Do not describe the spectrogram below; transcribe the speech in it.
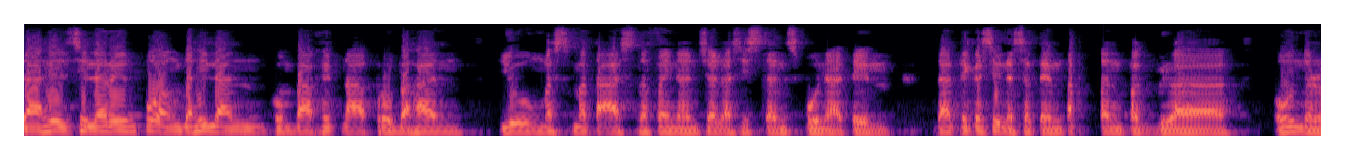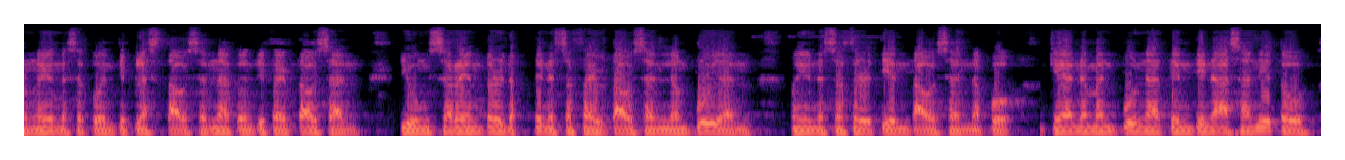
dahil sila rin po ang dahilan kung bakit naaprobahan yung mas mataas na financial assistance po natin. Dati kasi nasa 10,000 pag ah, owner, ngayon nasa 20 plus thousand na, 25,000. Yung sa renter dati nasa 5,000 lang po yan, ngayon nasa 13,000 na po. Kaya naman po natin tinaasan ito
